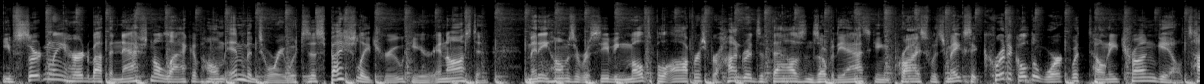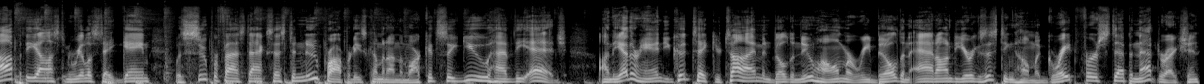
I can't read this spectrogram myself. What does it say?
you've certainly heard about the national lack of home inventory, which is especially true here in Austin. Many homes are receiving multiple offers for hundreds of thousands over the asking price, which makes it critical to work with Tony Trungale, top of the Austin real estate game with super fast access to new properties coming on the market, so you have the edge. On the other hand, you could take your time and build a new home or rebuild and add on to your existing home. A great first step in that direction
